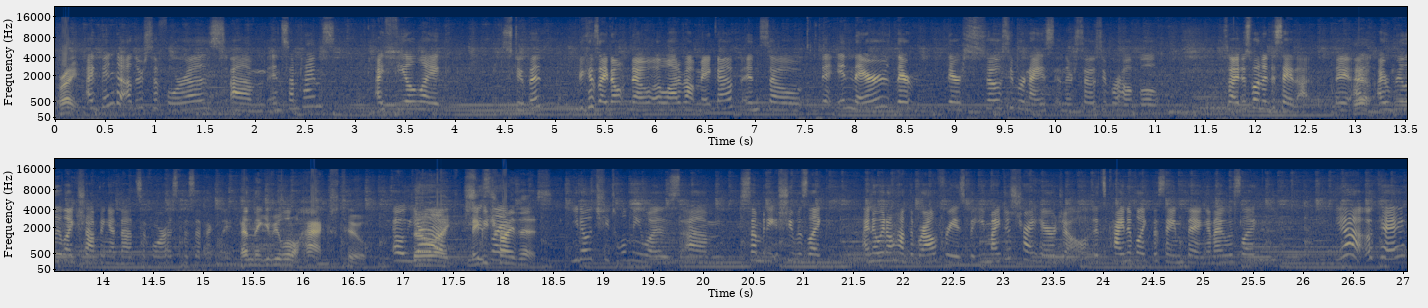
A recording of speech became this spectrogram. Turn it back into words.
Right. I've been to other Sephoras, um, and sometimes I feel like stupid because I don't know a lot about makeup, and so the, in there, they're they're so super nice and they're so super helpful. So I just wanted to say that they, Yeah. I, I really like shopping at that Sephora specifically. And they give you little hacks too. Oh yeah. They're like, maybe She's try like- this. You know what she told me was um, somebody. She was like, I know we don't have the brow freeze, but you might just try hair gel. It's kind of like the same thing. And I was like, Yeah, okay.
